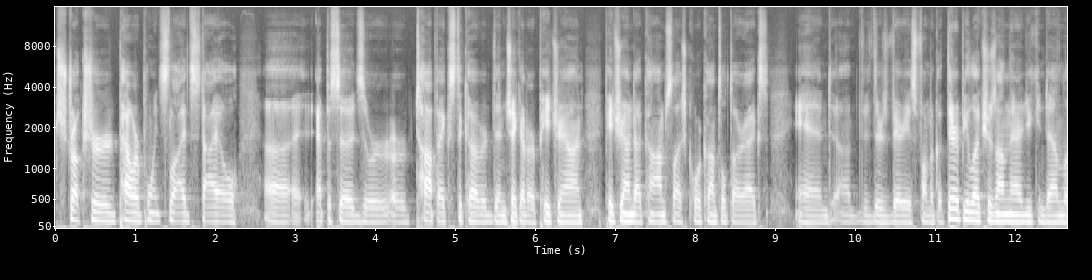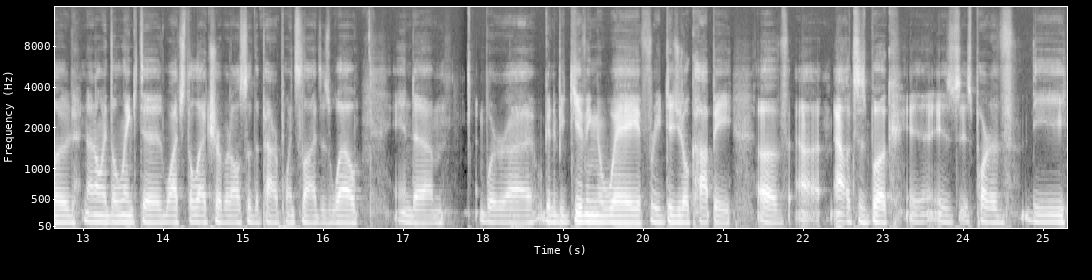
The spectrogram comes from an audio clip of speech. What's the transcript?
structured PowerPoint slide style uh, episodes or, or, topics to cover, then check out our Patreon, patreon.com slash core consult And uh, there's various pharmacotherapy lectures on there. You can download not only the link to watch the lecture, but also the PowerPoint slides as well. And um, we're, uh, going to be giving away a free digital copy of uh, Alex's book is is part of the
